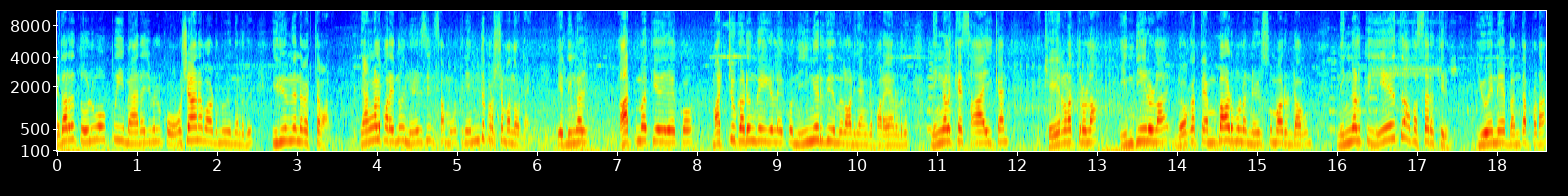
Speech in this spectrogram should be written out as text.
യഥാർത്ഥ തൊഴിൽ വകുപ്പ് ഈ മാനേജ്മെന്റ് കോശാന പാടുന്നു എന്നുള്ളത് ഇതിൽ നിന്ന് തന്നെ വ്യക്തമാണ്. ഞങ്ങൾ പറയുന്നു നഴ്സിംഗ് സമൂഹത്തിന് എന്ത് പ്രശ്നം വന്നോട്ടെ? നിങ്ങൾ ആത്മഹത്യയിലേക്കോ മറ്റു കടും കൈകളിലേക്കോ നീങ്ങരുത് എന്നുള്ളതാണ് ഞങ്ങൾക്ക് പറയാനുള്ളത്. നിങ്ങൾക്ക് സഹായിക്കാൻ കേരളത്തിലുള്ള ഇന്ത്യയിലുള്ള ലോകത്തെമ്പാടുമുള്ള നഴ്സുമാരുണ്ടാകും നിങ്ങൾക്ക് ഏത് അവസരത്തിലും യു എൻ എ ബന്ധപ്പെടാൻ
